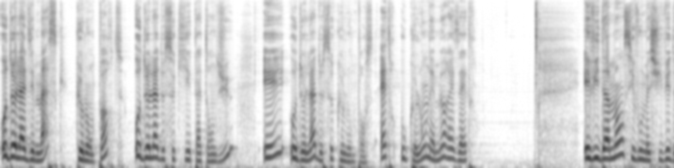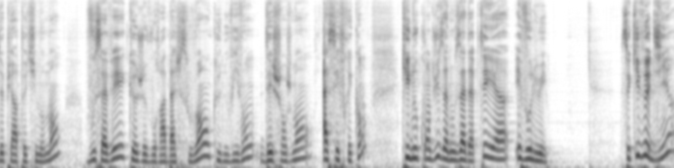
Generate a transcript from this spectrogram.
au-delà des masques que l'on porte, au-delà de ce qui est attendu et au-delà de ce que l'on pense être ou que l'on aimerait être. Évidemment, si vous me suivez depuis un petit moment, vous savez que je vous rabâche souvent que nous vivons des changements assez fréquents qui nous conduisent à nous adapter et à évoluer. Ce qui veut dire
